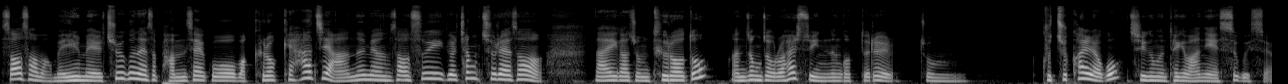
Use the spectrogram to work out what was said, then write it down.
써서 막 매일매일 출근해서 밤새고 막 그렇게 하지 않으면서 수익을 창출해서 나이가 좀 들어도 안정적으로 할 수 있는 것들을 좀 구축하려고 지금은 되게 많이 애쓰고 있어요.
